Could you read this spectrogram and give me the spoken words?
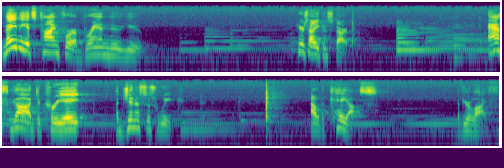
maybe it's time for a brand new you. Here's how you can start ask God to create a Genesis week out of the chaos of your life.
